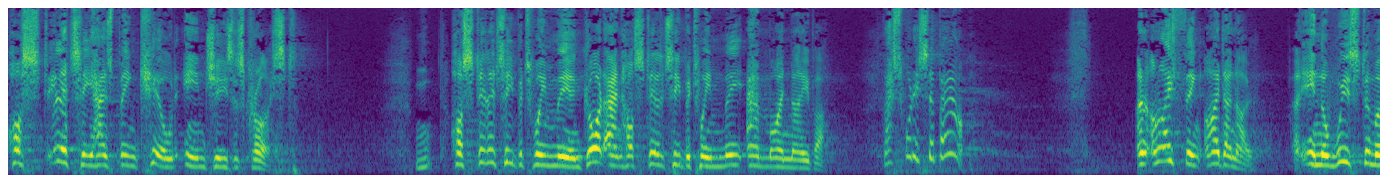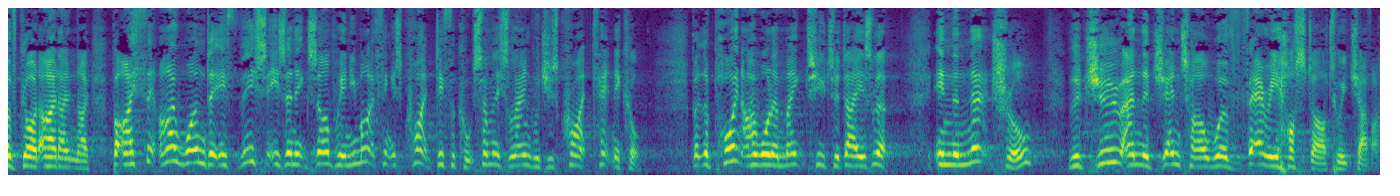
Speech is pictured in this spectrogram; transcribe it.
Hostility has been killed in Jesus Christ. Hostility between me and God and hostility between me and my neighbour. That's what it's about. And I think, I don't know, in the wisdom of God, I don't know. But I, think, I wonder if this is an example, and you might think it's quite difficult. Some of this language is quite technical. But the point I want to make to you today is look, in the natural, the Jew and the Gentile were very hostile to each other.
